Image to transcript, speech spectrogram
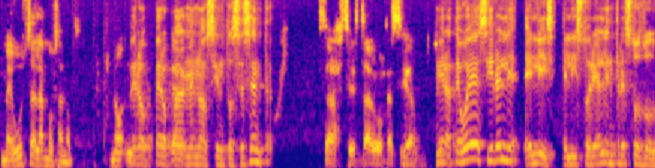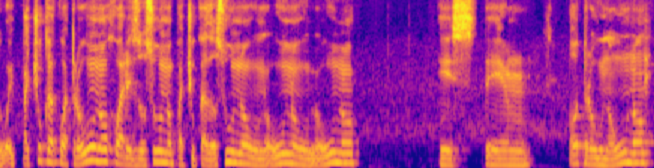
Me gusta el ambos anotan. No, pero, pero para menos 160, güey. Está, está algo castigado. Mira, te voy a decir el, el, el historial entre estos dos, güey. Pachuca 4-1, Juárez 2-1, Pachuca 2-1, 1-1, 1-1. Este, otro 1-1.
